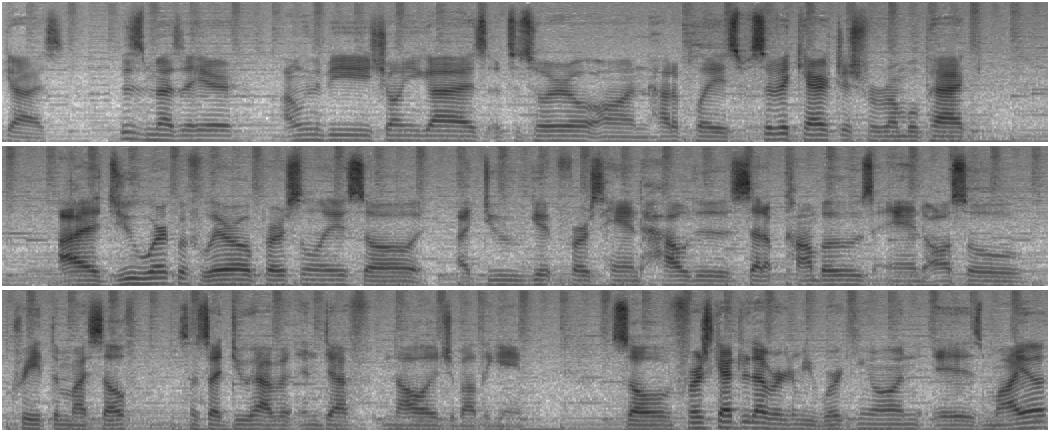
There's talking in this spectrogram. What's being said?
guys, this is Mezza here. I'm going to be showing you guys a tutorial on how to play specific characters for Rumble Pack. I do work with Liero personally, so I do get firsthand how to set up combos and also create them myself since I do have an in-depth knowledge about the game. So the first character that we're going to be working on is Maya.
